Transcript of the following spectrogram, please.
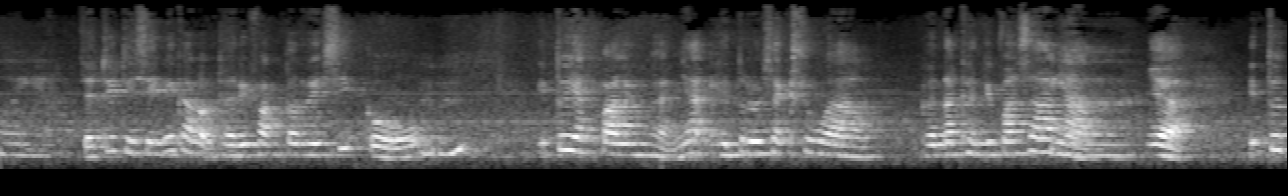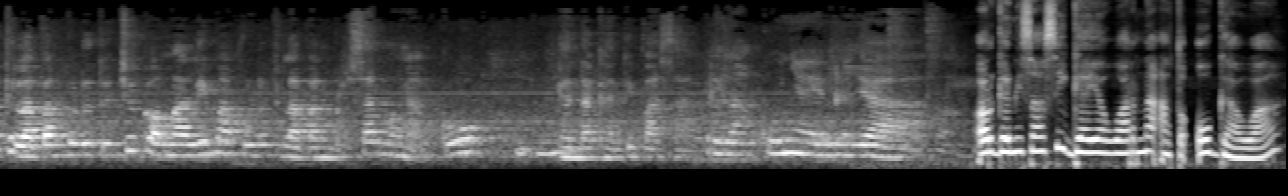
Oh, iya. Jadi di sini kalau dari faktor risiko -hmm. itu yang paling banyak heteroseksual, ganti-ganti pasangan. Ya. ya itu 87,58 persen mengaku ganda ganti pasangan. Perilakunya ya berarti. Iya. Organisasi Gaya Warna atau Ogawa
